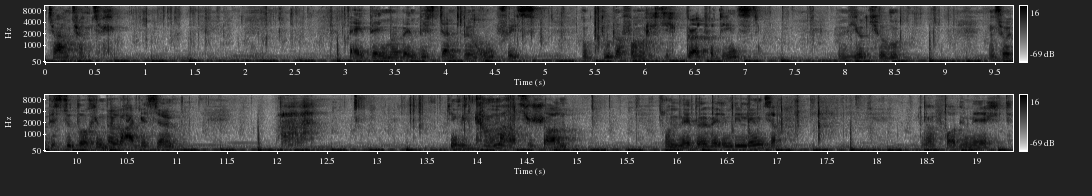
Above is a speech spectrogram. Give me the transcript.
22. Weil ich denke mir, wenn das dein Beruf ist und du davon richtig Geld verdienst, in YouTube, dann solltest du doch in der Lage sein, in die Kamera zu schauen und nicht über in die Linse. Da frage ich mich echt.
